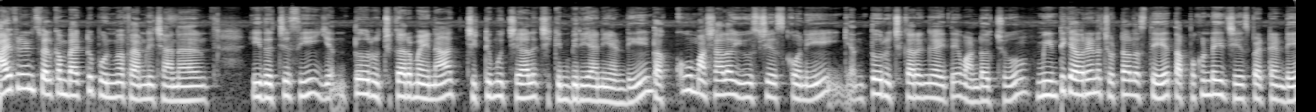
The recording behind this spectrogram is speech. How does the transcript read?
Hi friends welcome back to Purnima family channel. ఇది వచ్చేసి ఎంతో రుచికరమైన చిట్టి ముత్యాల చికెన్ బిర్యానీ అండి. తక్కువ మసాలా యూస్ చేసుకొని ఎంతో రుచికరంగా అయితే వండొచ్చు. మీ ఇంటికి ఎవరైనా చుట్టాలు వస్తే తప్పకుండా ఇది చేసి పెట్టండి.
